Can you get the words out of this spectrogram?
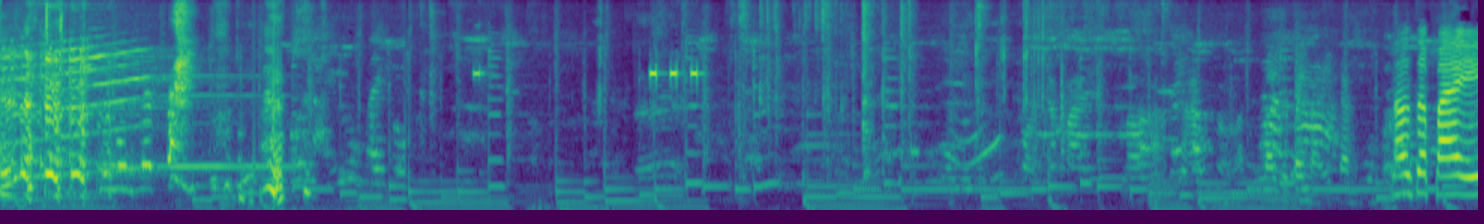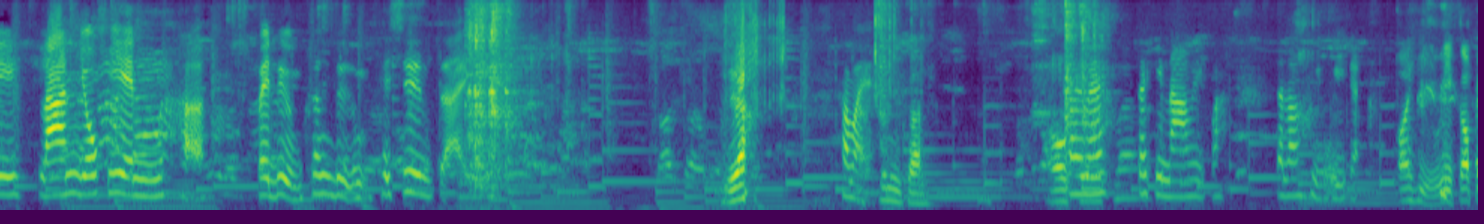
ย เราจะไปไหนกัน เราจะไปร้านยกเย็นค่ะ ไปดื่มเครื่องดื่มให้ชื่นใจเดี๋ยวทำไมขึ้นก่อนโอไปเคไหมจะกินน้ำอีกปะแต่เราหิวอีกอะก็หิวอีกก็ไป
